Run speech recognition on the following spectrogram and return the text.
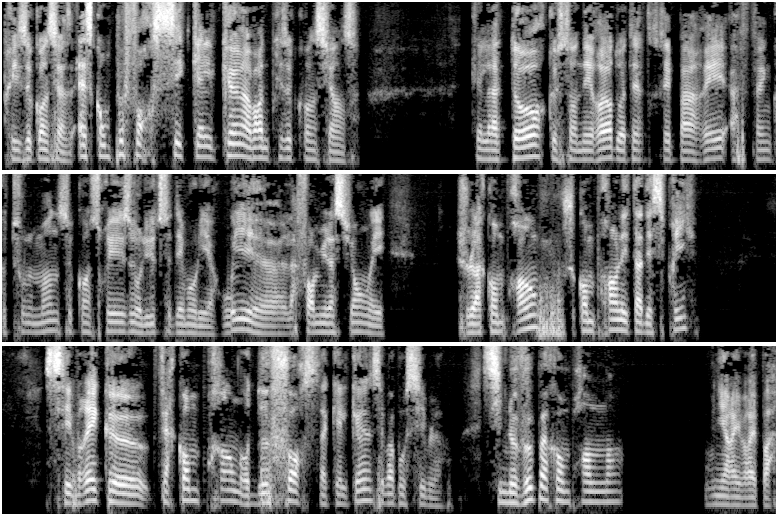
Prise de conscience. Est-ce qu'on peut forcer quelqu'un à avoir une prise de conscience? Qu'elle a tort, que son erreur doit être réparée afin que tout le monde se construise au lieu de se démolir. Oui, euh, la formulation est Je la comprends, je comprends l'état d'esprit. C'est vrai que faire comprendre de force à quelqu'un, c'est pas possible. S'il ne veut pas comprendre, vous n'y arriverez pas.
